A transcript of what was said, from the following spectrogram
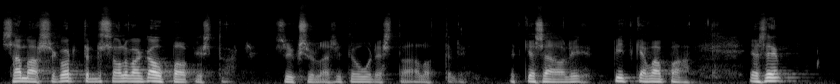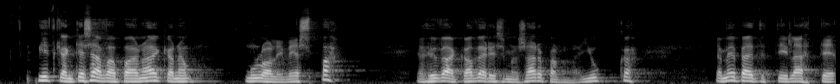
Samassa korttelissa olevan kauppaopistoon. Syksyllä sitten uudestaan aloittelin. Et kesä oli pitkä vapaa. Ja se pitkän kesävapaan aikana mulla oli Vespa ja hyvä kaveri, semmoinen Sarpanainen Jukka – ja me päätettiin lähteä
